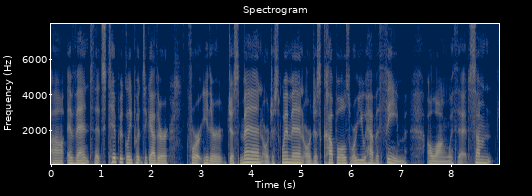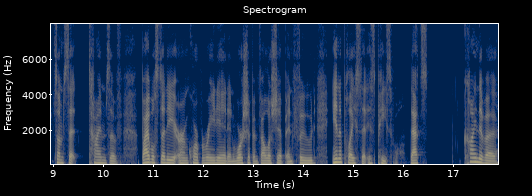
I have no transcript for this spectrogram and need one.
uh, event that's typically put together for either just men or just women or just couples where you have a theme along with it. Some some set times of Bible study are incorporated and worship and fellowship and food in a place that is peaceful. That's kind of a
